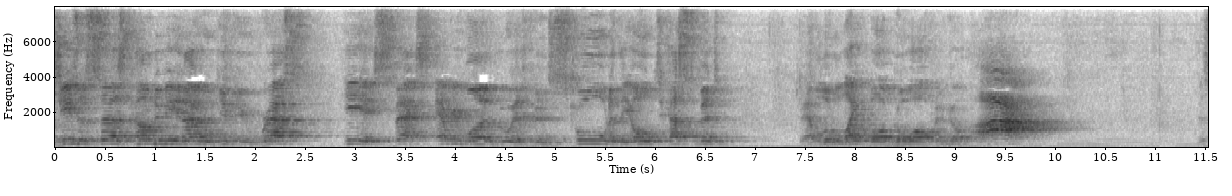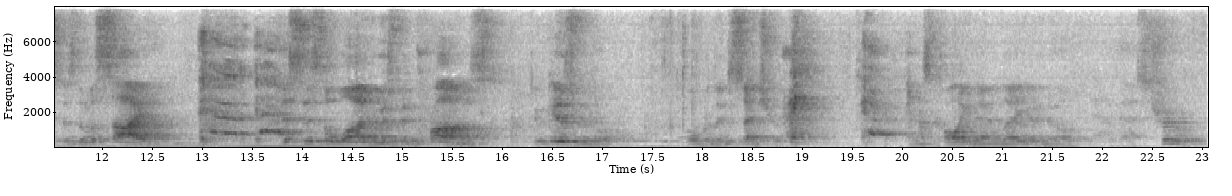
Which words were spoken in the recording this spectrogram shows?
Jesus says, Come to me and I will give you rest, he expects everyone who has been schooled in the Old Testament to have a little light bulb go off and go, Ah, this is the Messiah. This is the one who has been promised to Israel over the centuries. And he's calling them and letting them know that that's true.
